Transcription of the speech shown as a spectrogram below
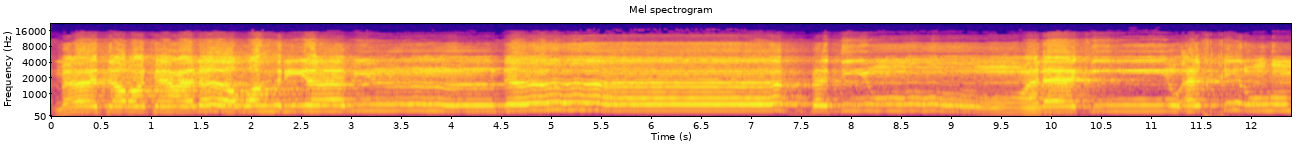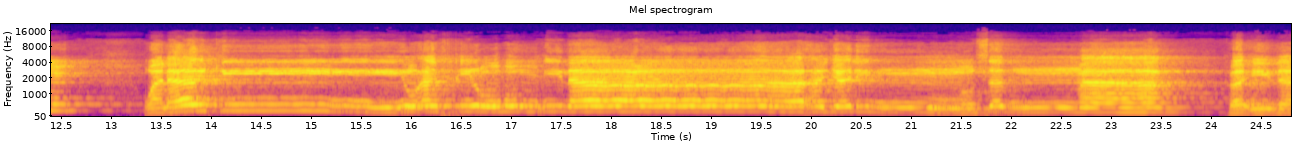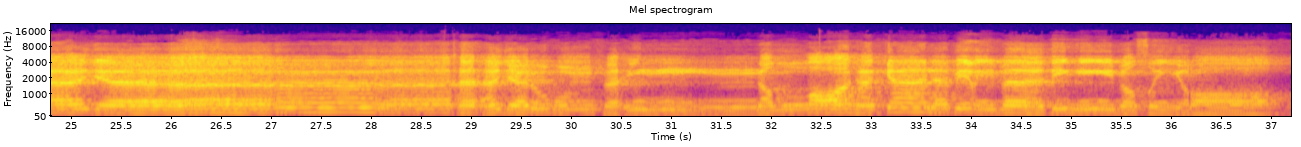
ما ترك على ظهرها من دابة ولكن يؤخرهم ولكن يؤخرهم إلى أجل مسمى. فإذا جاء أجلهم كان بعباده بصيراً.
